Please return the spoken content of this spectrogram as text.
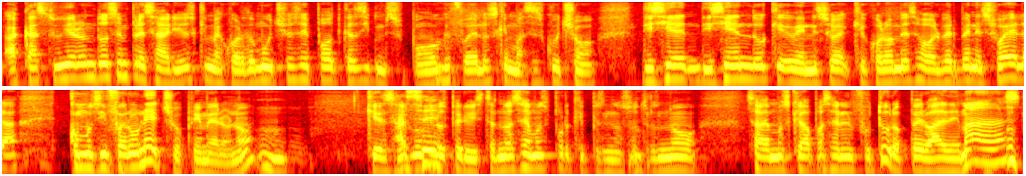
acá estuvieron dos empresarios que me acuerdo mucho de ese podcast y supongo que fue de los que más escuchó, diciendo que, Venezuela, que Colombia se va a volver Venezuela, como si fuera un hecho primero, ¿no? Mm. Que es algo que los periodistas no hacemos porque pues, nosotros no sabemos qué va a pasar en el futuro. Pero además,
